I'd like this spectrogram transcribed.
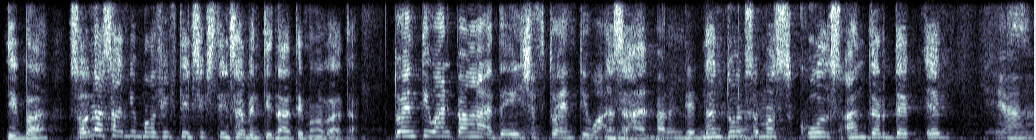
Diba? So, nasaan yung mga 15, 16, 17 natin mga bata? 21 pa nga the age of 21. Nasaan? Parang ganyan. Nandun sa mga schools under DepEd. Yeah.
